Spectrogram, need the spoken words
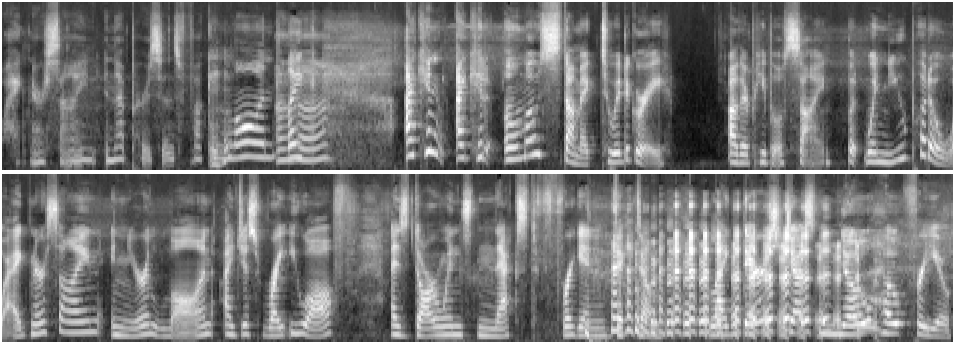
Wagner sign in that person's fucking Mm-hmm. lawn." Uh-huh. Like, I can I could almost stomach to a degree other people's sign, but when you put a Wagner sign in your lawn, I just write you off as Darwin's next friggin' victim. like there's just no hope for you.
